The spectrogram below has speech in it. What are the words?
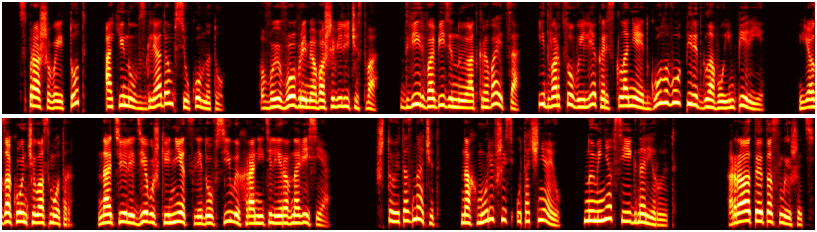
— спрашивает тот, окинув взглядом всю комнату. «Вы вовремя, Ваше Величество!» Дверь в обеденную открывается, и дворцовый лекарь склоняет голову перед главой империи. «Я закончил осмотр. На теле девушки нет следов силы хранителей равновесия». «Что это значит?» Нахмурившись, уточняю, но меня все игнорируют. «Рад это слышать»,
